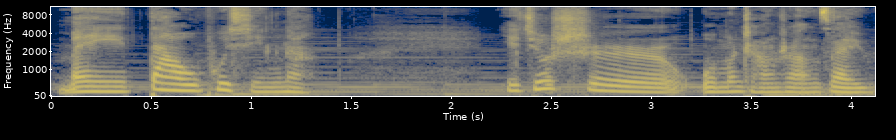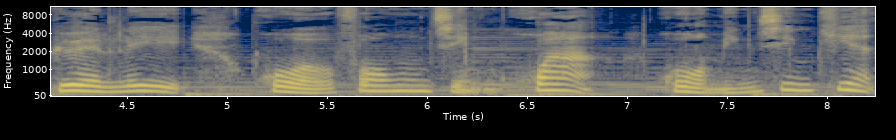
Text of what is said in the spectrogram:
美到不行了。也就是我们常常在阅历或风景画。或明信片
